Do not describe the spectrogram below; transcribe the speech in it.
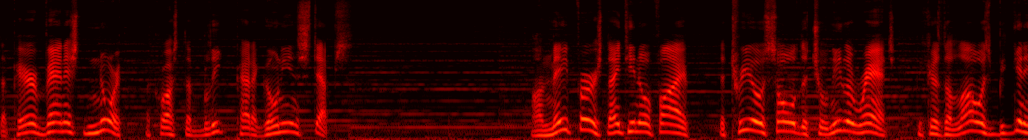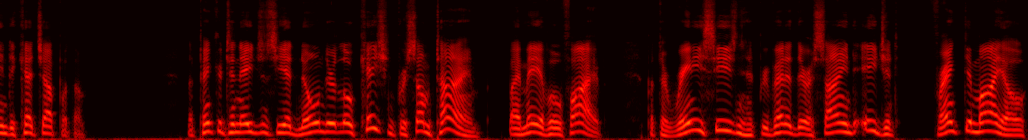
the pair vanished north across the bleak Patagonian steppes. On May 1, 1905, the trio sold the Cholila Ranch because the law was beginning to catch up with them. The Pinkerton agency had known their location for some time, by May of 05, but the rainy season had prevented their assigned agent, Frank DeMaio,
